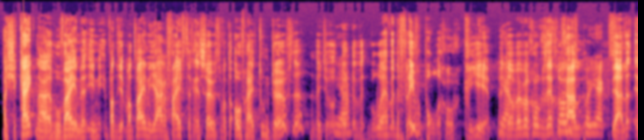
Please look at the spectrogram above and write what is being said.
Als je kijkt naar hoe wij in de, in, wat, wat wij in de jaren 50 en 70, wat de overheid toen durfde, weet je, Ja. we, we hebben de Flevopolder gewoon gecreëerd. Weet Ja. je wel? We hebben gewoon gezegd, Groot we gaan... project. Ja, dat,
